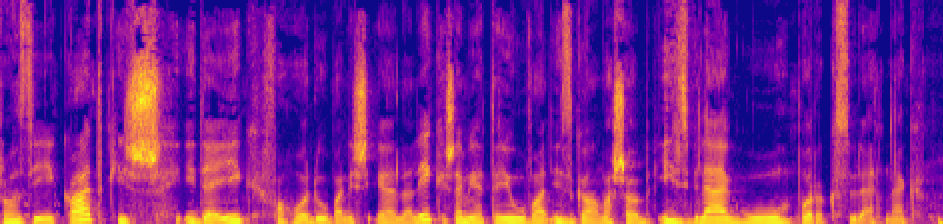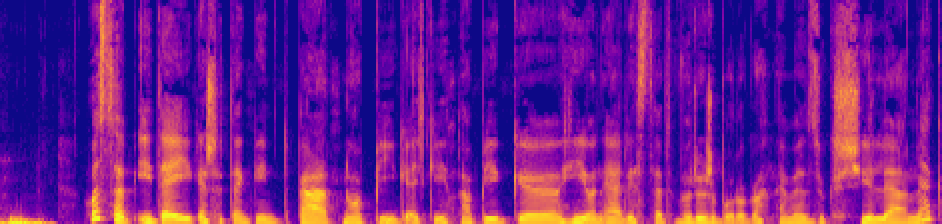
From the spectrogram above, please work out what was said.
rozékat kis ideig fahordóban is érlelik, és emiatt a jóval izgalmasabb ízvilágú borok születnek. Hosszabb ideig, esetenként pár napig, egy-két napig híjon erjesztett vörösborokat nevezzük Schillernek.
